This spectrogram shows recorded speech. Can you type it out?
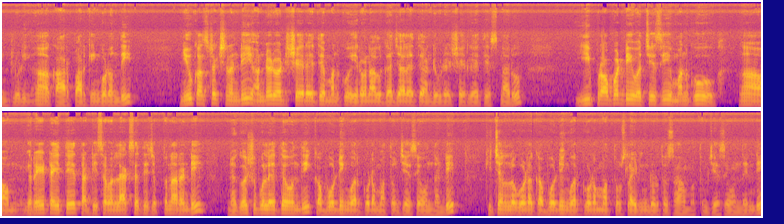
ఇంక్లూడింగ్ కార్ పార్కింగ్ కూడా ఉంది. న్యూ కన్స్ట్రక్షన్ అండి. అన్డివైడెడ్ షేర్ అయితే మనకు ఇరవై నాలుగు గజాలు అయితే అన్డివైడెడ్ షేర్గా అయితే ఇస్తున్నారు. ఈ ప్రాపర్టీ వచ్చేసి మనకు రేట్ అయితే థర్టీ సెవెన్ ల్యాక్స్ అయితే చెప్తున్నారండి. నెగోషియబుల్ అయితే ఉంది. కబోర్డింగ్ వర్క్ కూడా మొత్తం చేసే ఉందండి. కిచెన్లో కూడా కబోర్డింగ్ వర్క్ కూడా మొత్తం స్లైడింగ్ డోర్తో సహా మొత్తం చేసే ఉందండి.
